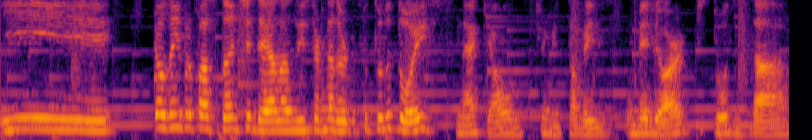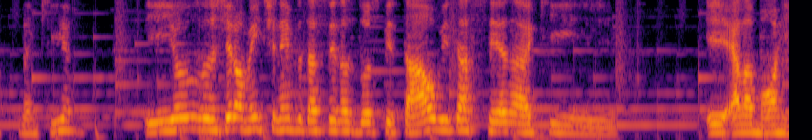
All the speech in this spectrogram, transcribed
E eu lembro bastante dela no Exterminador do Futuro 2, né? Que é o filme talvez o melhor de todos da franquia. E eu geralmente lembro das cenas do hospital e da cena que ela morre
